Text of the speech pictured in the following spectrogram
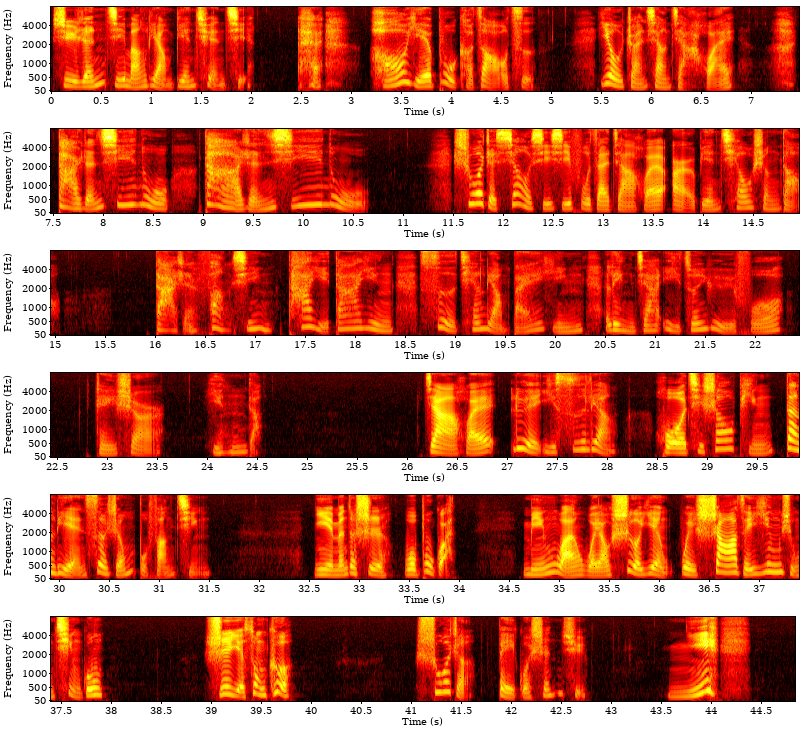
许人急忙两边劝解：“ 豪爷不可造次。”又转向贾怀：“大人息怒，大人息怒。”说着，笑嘻嘻附在贾怀耳边悄声道：“大人放心，他已答应四千两白银，另加一尊玉佛，这事儿应的。”贾怀略一思量。火气稍平，但脸色仍不放晴。你们的事我不管，明晚我要设宴为杀贼英雄庆功。师爷送客。说着背过身去。你，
